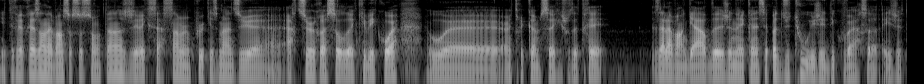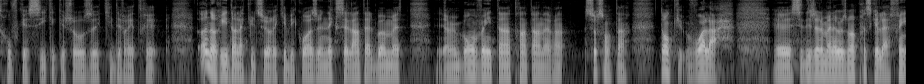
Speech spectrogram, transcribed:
Il était très, très en avance sur son temps. Je dirais que ça ressemble un peu quasiment du euh, Arthur Russell québécois ou euh, un truc comme ça, quelque chose de très à l'avant-garde. Je ne le connaissais pas du tout et j'ai découvert ça. Et je trouve que c'est quelque chose qui devrait être honoré dans la culture québécoise. Un excellent album, un bon 20 ans, 30 ans en avant sur son temps. Donc voilà. Euh, c'est déjà malheureusement presque la fin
